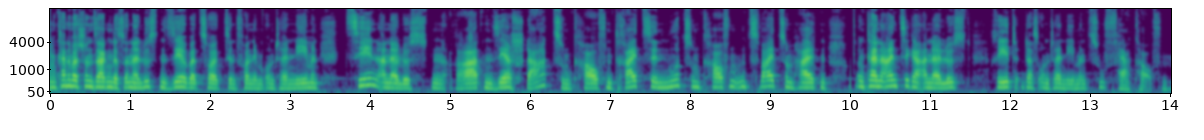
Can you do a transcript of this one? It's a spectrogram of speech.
Man kann aber schon sagen, dass Analysten sehr überzeugt sind von dem Unternehmen. Zehn Analysten raten sehr stark zum Kaufen, 13 nur zum Kaufen und zwei zum Halten. Und kein einziger Analyst rät, das Unternehmen zu verkaufen.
